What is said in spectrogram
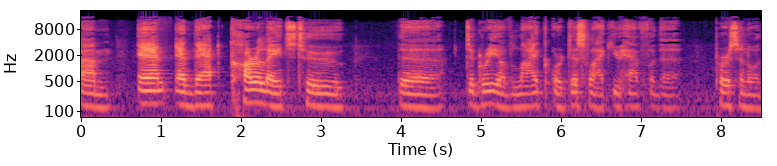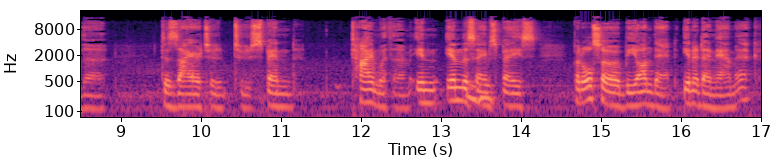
Um, and and that correlates to the degree of like or dislike you have for the person or the desire to, to spend time with them in, in the same space, but also beyond that in a dynamic.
